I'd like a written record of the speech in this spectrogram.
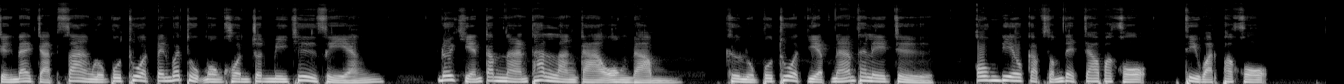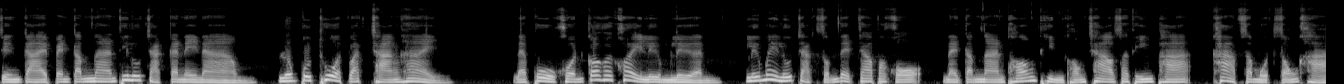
จึงได้จัดสร้างหลวงปู่ทวดเป็นวัตถุมงคลจนมีชื่อเสียง โดยเขียนตำนานท่านลังกาองค์ดำคือหลวงปู่ทวดเหยียบน้ำทะเลจืด องค์เดียวกับสมเด็จเจ้าพระโคที่วัดพระโค จึงกลายเป็นตำนานที่รู้จักกันในนามหลวงปู่ทวดวัดช้างให้ และผู้คนก็ค่อยๆ ลืมเลือน หรือไม่รู้จักสมเด็จเจ้าพระโคในตำนานท้องถิ่นของชาวสทิงพระคาบสมุทรสงขา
